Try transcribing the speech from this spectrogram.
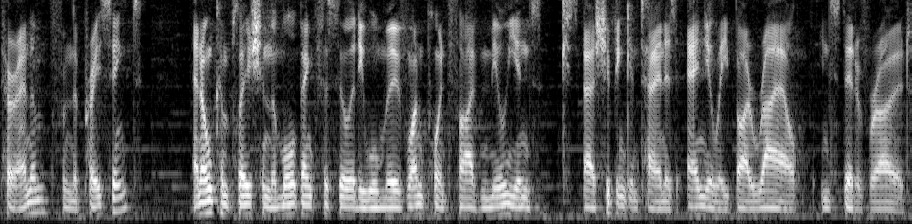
per annum from the precinct, and on completion, the Moorebank facility will move 1.5 million uh, shipping containers annually by rail instead of road.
